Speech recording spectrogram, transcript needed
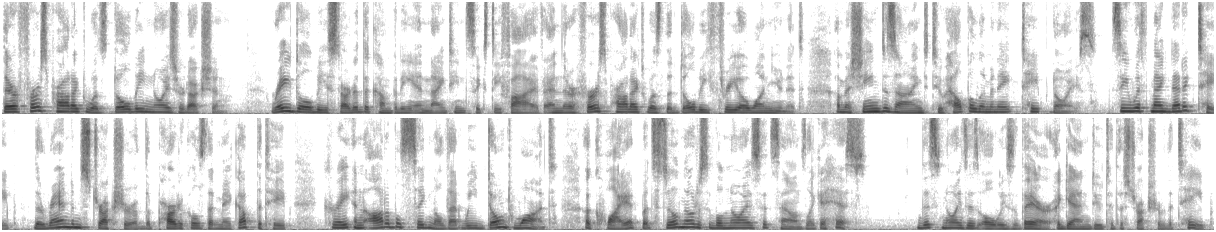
Their first product was Dolby Noise Reduction. Ray Dolby started the company in 1965, and their first product was the Dolby 301 unit, a machine designed to help eliminate tape noise. See, with magnetic tape, the random structure of the particles that make up the tape create an audible signal that we don't want, a quiet but still noticeable noise that sounds like a hiss. This noise is always there, again due to the structure of the tape.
